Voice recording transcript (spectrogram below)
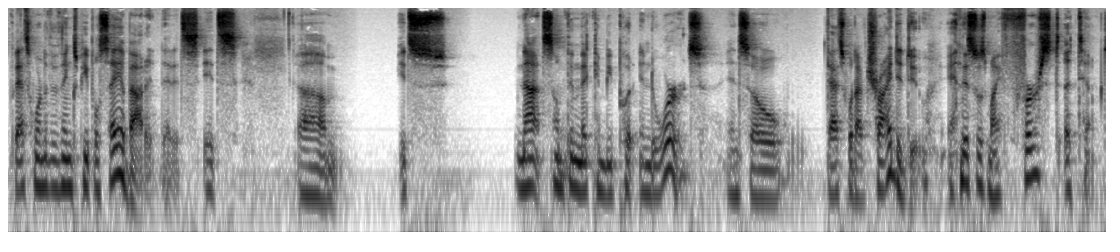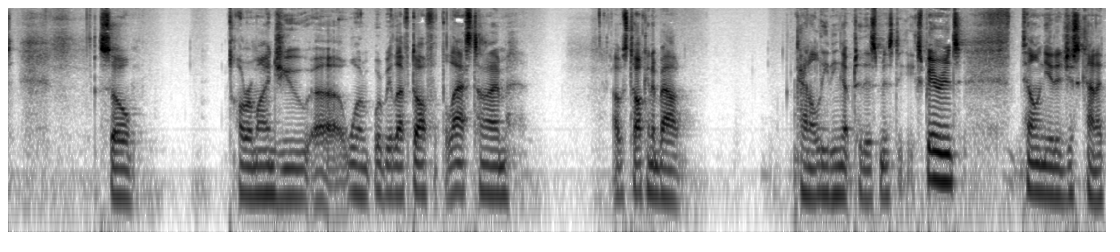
that's one of the things people say about it. That it's it's um, it's not something that can be put into words. And so that's what I've tried to do. And this was my first attempt. So I'll remind you uh, where we left off at the last time. I was talking about kind of leading up to this mystic experience, telling you to just kind of,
